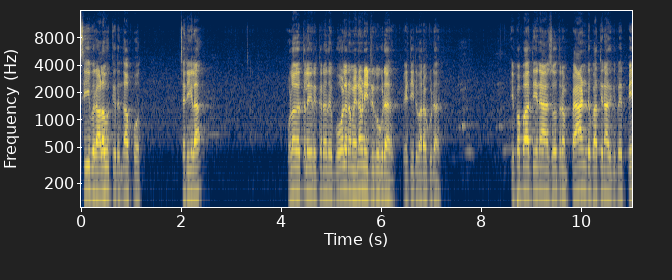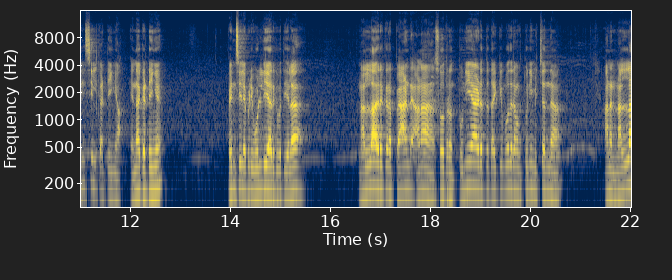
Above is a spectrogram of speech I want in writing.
சீவுற அளவுக்கு இருந்தா போதும். சரிங்களா? உலகத்துல இருக்கிறது போல நம்ம என்ன பண்ணிட்டு இருக்க கூடாது? வெட்டிட்டு வரக்கூடாது இப்ப பாத்தீங்கன்னா சூத்திரம் பேண்ட் பாத்தீங்கன்னா அதுக்கு பேர் பென்சில் கட்டிங்கா என்ன கட்டிங்க பென்சில் எப்படி ஒல்லியா இருக்கு பத்தியில? நல்லா இருக்கிற பேண்ட் ஆனா சூத்திரம் துணியா எடுத்து தைக்கும் போது நமக்கு துணி மிச்சம்தான் ஆனா நல்லா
